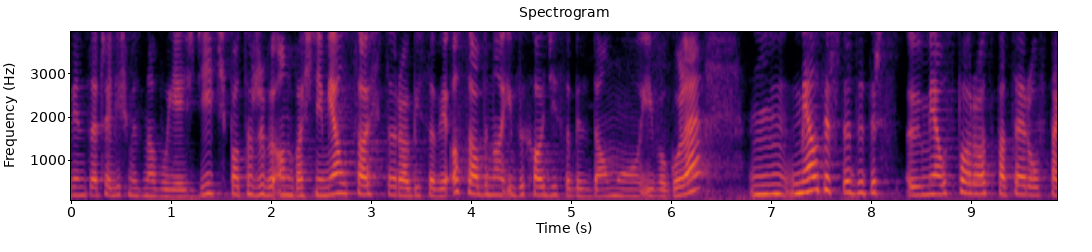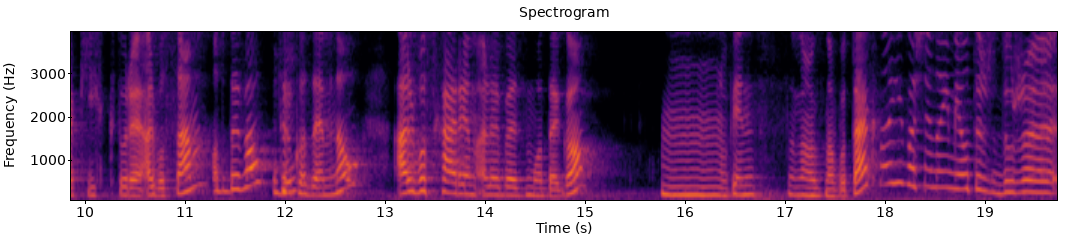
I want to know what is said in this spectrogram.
więc zaczęliśmy znowu jeździć po to, żeby on właśnie miał coś, co robi sobie osobno i wychodzi sobie z domu i w ogóle. Mm, Miał też wtedy też miał sporo spacerów takich, które albo sam odbywał, tylko ze mną, albo z Harem, ale bez młodego. Mm, więc no znowu tak. No i właśnie no i miał też duże,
